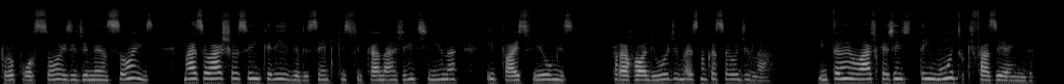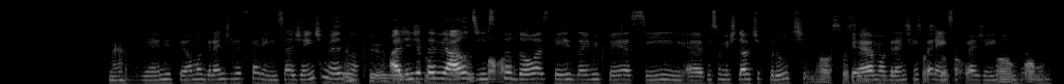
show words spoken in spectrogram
proporções e dimensões, mas eu acho isso incrível. Ele sempre quis ficar na Argentina e faz filmes para Hollywood, mas nunca saiu de lá. Então eu acho que a gente tem muito o que fazer ainda. Né? E a MP é uma grande referência. A gente mesmo, certeza, a gente já teve aulas, a gente falar. estudou as cases da MP, assim, é, principalmente da Hortifruti, Nossa, que é uma grande referência pra gente. Amo, então, amo.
